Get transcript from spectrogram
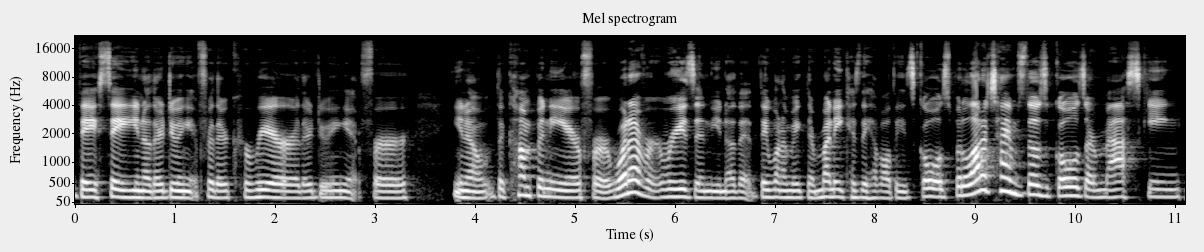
they say, you know, they're doing it for their career or they're doing it for, you know, the company or for whatever reason, you know, that they want to make their money because they have all these goals. But a lot of times those goals are masking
